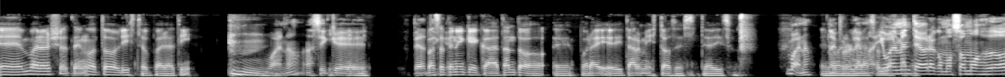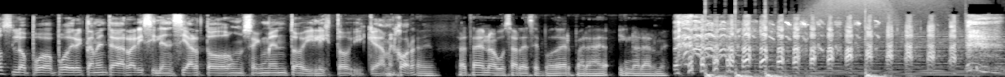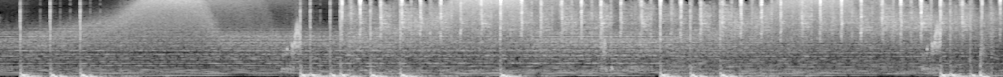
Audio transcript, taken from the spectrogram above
Eh, bueno, yo tengo todo listo para ti. Bueno, así que. Vas a que- tener que cada tanto eh, por ahí editar mis toses, te aviso. Bueno, Pero no hay problema. Igualmente, dos, ahora como somos dos, lo puedo, puedo directamente agarrar y silenciar todo un segmento y listo, y queda mejor. Trata de no abusar de ese poder para ignorarme.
